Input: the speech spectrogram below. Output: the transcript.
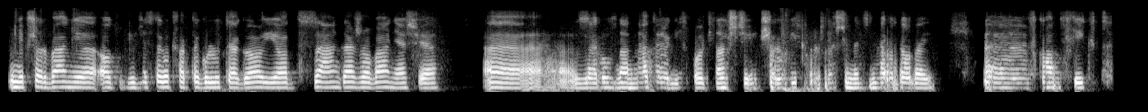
nieprzerwanie od 24 lutego i od zaangażowania się e, zarówno NATO, jak i społeczności, szerokiej społeczności międzynarodowej e, w konflikt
